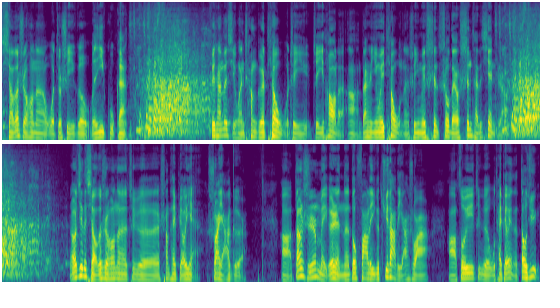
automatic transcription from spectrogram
小的时候呢，我就是一个文艺骨干，非常的喜欢唱歌跳舞这一这一套的啊。但是因为跳舞呢，是因为身受到身材的限制啊。然后记得小的时候呢，这个上台表演刷牙歌，啊，当时每个人呢都发了一个巨大的牙刷。啊，作为这个舞台表演的道具，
